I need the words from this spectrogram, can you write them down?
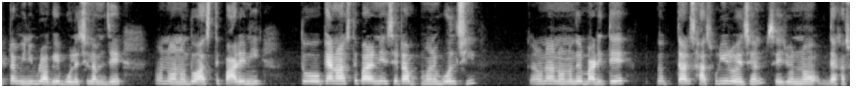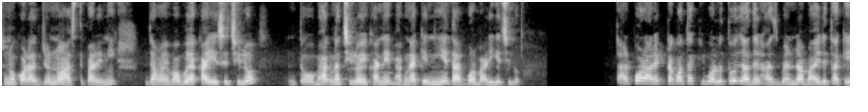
একটা মিনি ব্লগে বলেছিলাম যে ননদও আসতে পারেনি। তো কেন আসতে পারেনি সেটা মানে বলছি। কেননা ননদের বাড়িতে তার শাশুড়ি রয়েছেন সেই জন্য দেখাশুনো করার জন্য আসতে পারেনি। জামাইবাবু একাই এসেছিল, তো ভাগনা ছিল এখানে, ভাগনাকে নিয়ে তারপর বাড়ি গেছিল। তারপর আরেকটা কথা, কি বলতো? যাদের হাজব্যান্ডরা বাইরে থাকে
